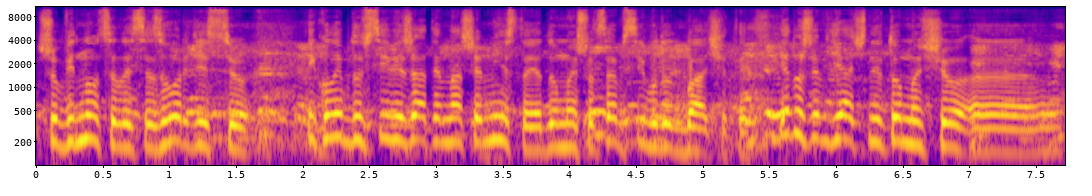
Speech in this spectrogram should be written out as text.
Щоб відносилися з гордістю. І коли будуть всі в'їжджати в наше місто, я думаю, що це всі будуть бачити. Я дуже вдячний тому, що е,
